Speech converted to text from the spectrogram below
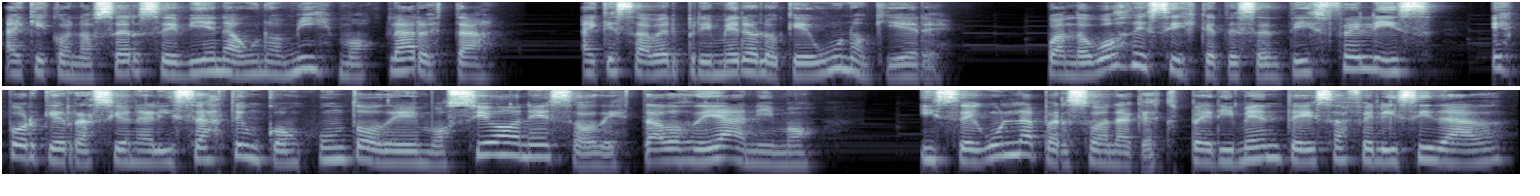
hay que conocerse bien a uno mismo, claro está. Hay que saber primero lo que uno quiere. Cuando vos decís que te sentís feliz, es porque racionalizaste un conjunto de emociones o de estados de ánimo, y según la persona que experimente esa felicidad,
